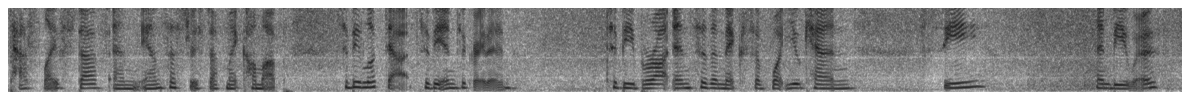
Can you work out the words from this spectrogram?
Past life stuff and ancestry stuff might come up to be looked at, to be integrated, to be brought into the mix of what you can see and be with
